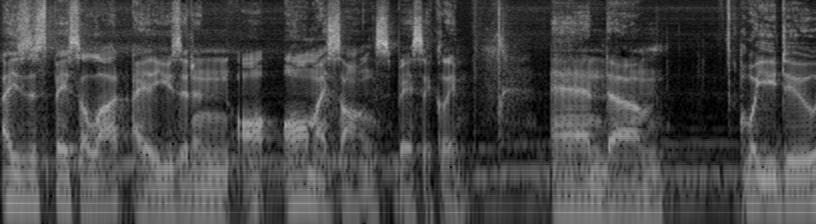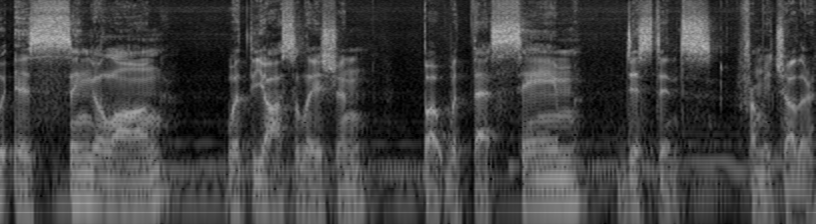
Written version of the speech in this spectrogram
I use this bass a lot. I use it in all, all my songs, basically. And um, what you do is sing along with the oscillation, but with that same distance from each other.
